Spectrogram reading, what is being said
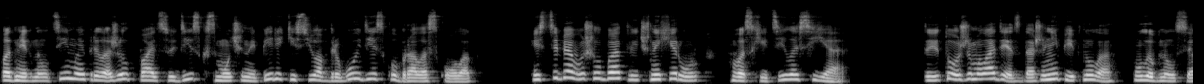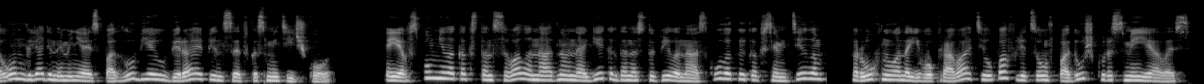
Подмигнул Тима и приложил к пальцу диск, смоченный перекисью, а в другой диск убрал осколок. «Из тебя вышел бы отличный хирург», – восхитилась я. «Ты тоже молодец, даже не пикнула», – улыбнулся он, глядя на меня из-под лобья и убирая пинцет в косметичку. Я вспомнила, как станцевала на одной ноге, когда наступила на осколок и как всем телом рухнула на его кровати, упав лицом в подушку, рассмеялась.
